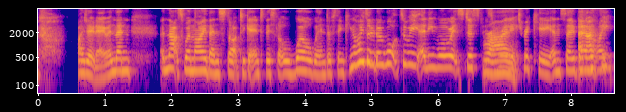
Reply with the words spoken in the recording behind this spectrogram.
i don't know and then and that's when i then start to get into this little whirlwind of thinking i don't know what to eat anymore it's just it's really tricky and so then and I I, think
